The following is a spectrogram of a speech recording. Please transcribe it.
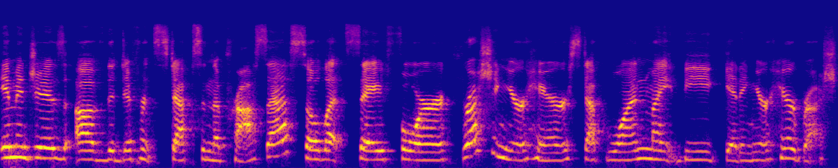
images of the different steps in the process. So let's say for brushing your hair, step one might be getting your hairbrush.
